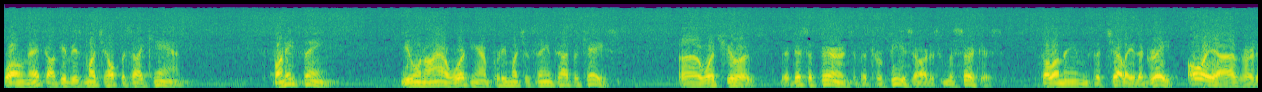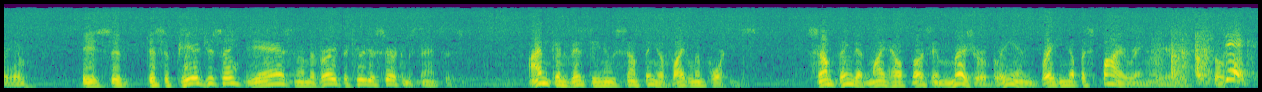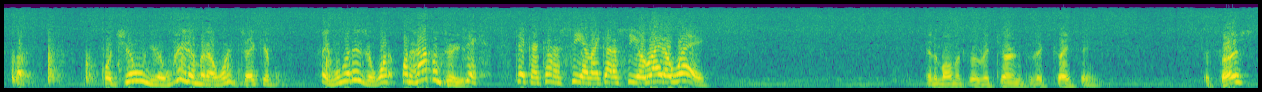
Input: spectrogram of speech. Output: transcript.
Well, Nick, I'll give you as much help as I can. Funny thing, you and I are working on pretty much the same type of case. Uh, what's yours? The disappearance of the trapeze artist from the circus. fellow named Zacelli the Great. Oh, yeah, I've heard of him. He's uh, disappeared, you say? Yes, and under very peculiar circumstances. I'm convinced he knew something of vital importance. Something that might help us immeasurably in breaking up a spy ring here. So, Dick! Oh, Junior, wait a minute. What, take your... Hey, what is it? What, what happened to you? Dick, Dick, I gotta see you, and I gotta see you right away. In a moment, we'll return to Dick Tracy. But first,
